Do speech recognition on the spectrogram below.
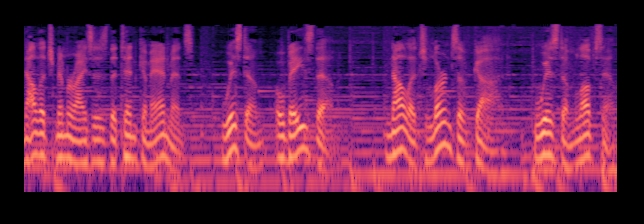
Knowledge memorizes the Ten Commandments. Wisdom obeys them. Knowledge learns of God. Wisdom loves Him.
